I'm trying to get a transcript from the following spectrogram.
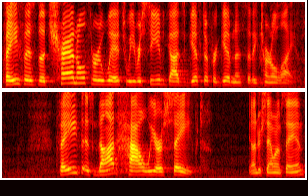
Faith is the channel through which we receive God's gift of forgiveness and eternal life. Faith is not how we are saved. You understand what I'm saying?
